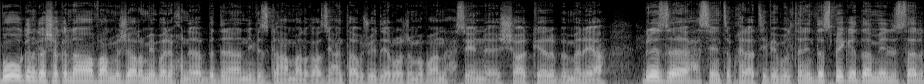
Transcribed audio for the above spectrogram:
بو گنگا شكرنا فان مجار مي باري خن بدنا نيفيز قهام الغازي عن تاب جويدي روجنا مفان حسين شاكر بمريا برز حسين تبخيرا تي في بولتاني دسبيك دامي لسر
